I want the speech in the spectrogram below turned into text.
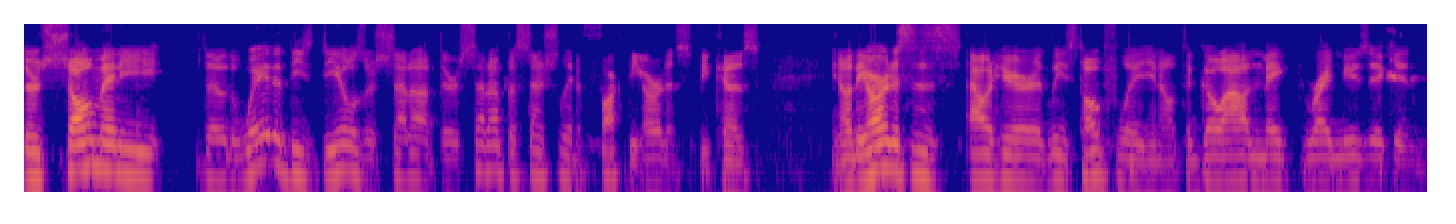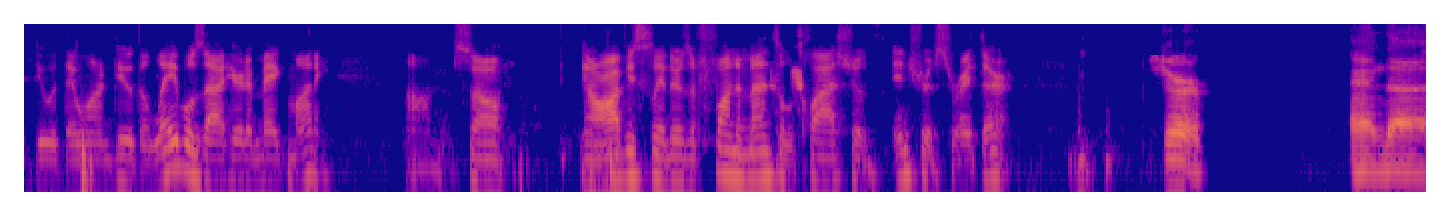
there's so many the the way that these deals are set up, they're set up essentially to fuck the artist because you know the artist is out here at least hopefully you know to go out and make the right music and do what they want to do. The label's out here to make money. Um, so you know, obviously there's a fundamental clash of interests right there. Sure. And uh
